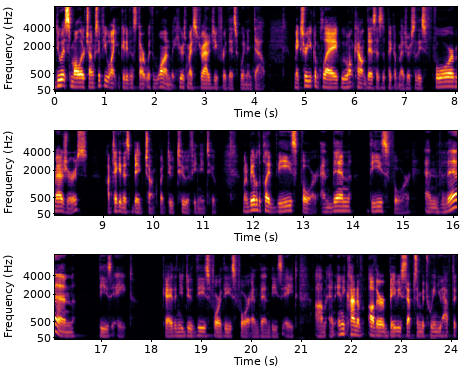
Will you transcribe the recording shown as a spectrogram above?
do it smaller chunks if you want. You could even start with one, but here's my strategy for this when in doubt. Make sure you can play, we won't count this as a pickup measure. So these four measures, I'm taking this big chunk, but do two if you need to. I'm going to be able to play these four and then these four, and then these eight. Okay, then you do these four, these four, and then these eight. Um, and any kind of other baby steps in between, you have to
